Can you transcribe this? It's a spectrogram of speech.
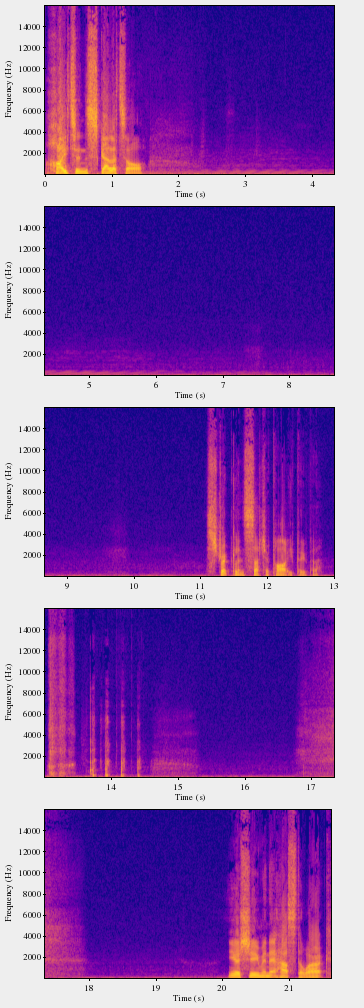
heightened Skeletor Strickland's such a party pooper. You're assuming it has to work.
